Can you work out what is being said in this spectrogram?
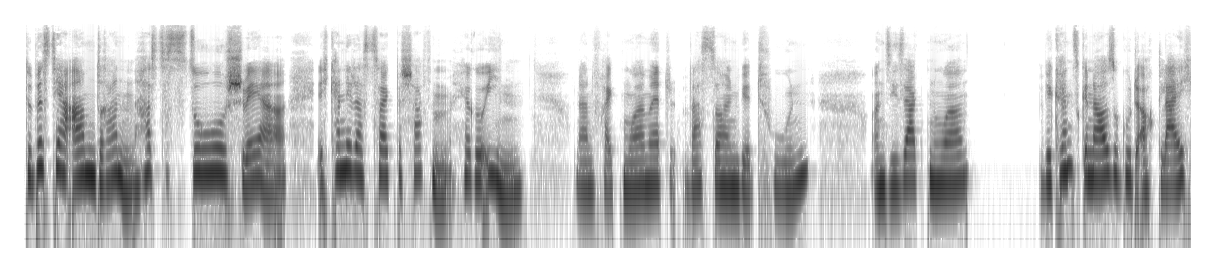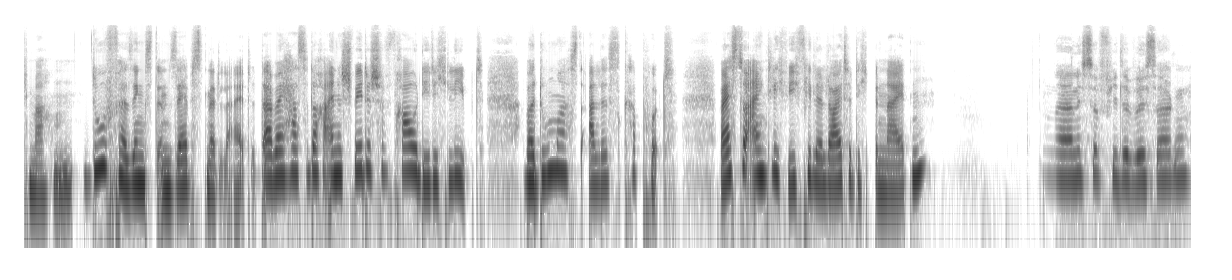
Du bist ja arm dran, hast es so schwer. Ich kann dir das Zeug beschaffen, Heroin. Und dann fragt Mohammed, was sollen wir tun? Und sie sagt nur, wir können es genauso gut auch gleich machen. Du versinkst im Selbstmitleid. Dabei hast du doch eine schwedische Frau, die dich liebt. Aber du machst alles kaputt. Weißt du eigentlich, wie viele Leute dich beneiden? Naja, nicht so viele, würde ich sagen.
